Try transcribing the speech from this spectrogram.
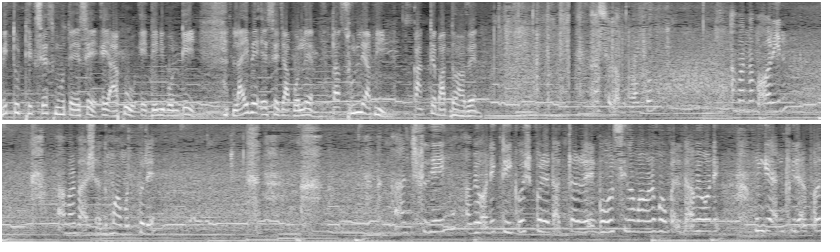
মৃত্যুর ঠিক শেষ মুহূর্তে এসে এই আপু, এই দিনী বোনটি লাইভে এসে যা বললেন, তা শুনলে আপনি কাঁদতে বাধ্য হবেন। আমার নাম অরিন। আমার বাসা মোহাম্মদপুরে। আসলে আমি অনেক রিকোয়েস্ট করে ডাক্তারে বলছিলাম, আমার মোবাইলটা আমি অনেক জ্ঞান ফেরার পর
